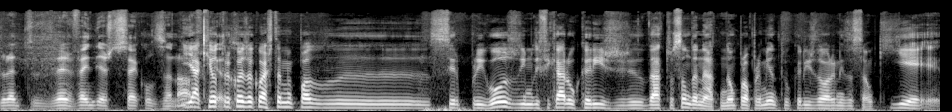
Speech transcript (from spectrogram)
durante vem desde o século XIX. E há aqui outra coisa que eu acho também pode eh, ser perigoso e modificar o cariz da atuação da NATO, não propriamente o cariz da organização, que é,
